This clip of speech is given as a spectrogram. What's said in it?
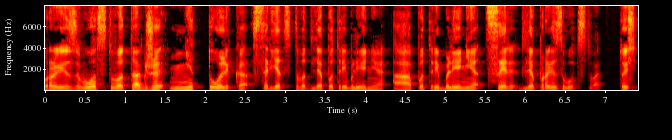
Производство также не только средство для потребления, а потребление – цель для производства. То есть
